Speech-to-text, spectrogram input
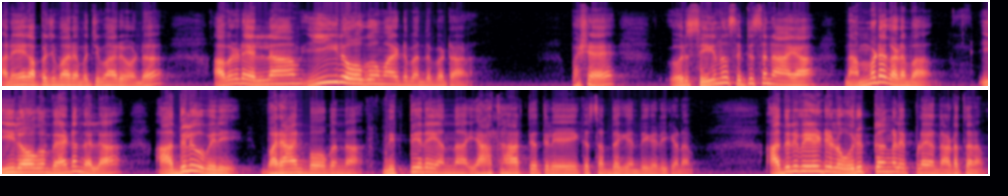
അനേക അപ്പച്ചന്മാരും അമ്മച്ചിമാരും ഉണ്ട്. അവരുടെ എല്ലാം ഈ ലോകവുമായിട്ട് ബന്ധപ്പെട്ടാണ്. പക്ഷേ ഒരു സീനിയർ സിറ്റിസനായ നമ്മുടെ കടമ ഈ ലോകം വേണ്ടെന്നല്ല അതിലുപരി വരാൻ പോകുന്ന നിത്യത എന്ന യാഥാർത്ഥ്യത്തിലേക്ക് ശ്രദ്ധ കേന്ദ്രീകരിക്കണം. അതിനുവേണ്ടിയുള്ള ഒരുക്കങ്ങൾ ഇപ്പോഴേ നടത്തണം.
